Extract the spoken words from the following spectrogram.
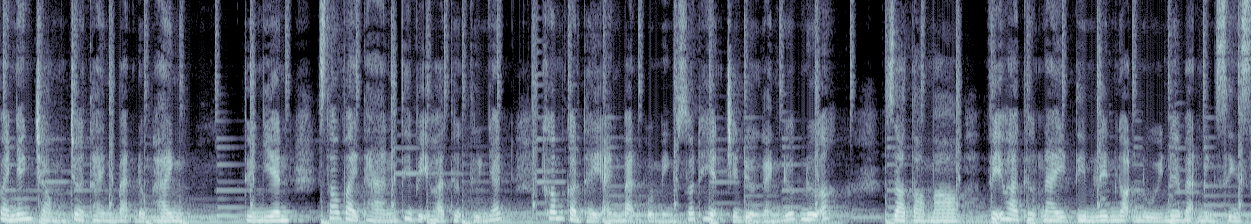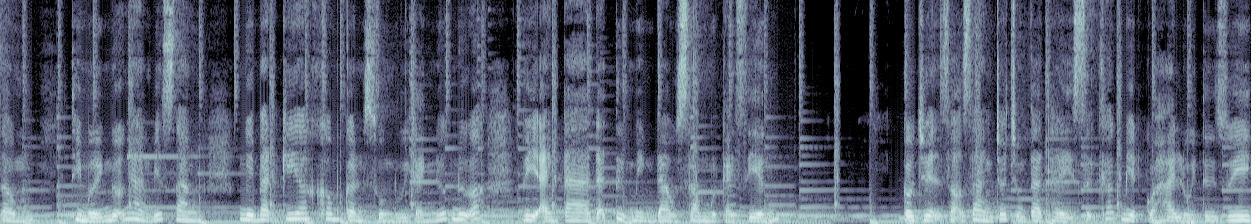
và nhanh chóng trở thành bạn đồng hành. Tuy nhiên, sau vài tháng thì vị hòa thượng thứ nhất không còn thấy anh bạn của mình xuất hiện trên đường gánh nước nữa. Do tò mò, vị hòa thượng này tìm lên ngọn núi nơi bạn mình sinh sống thì mới ngỡ ngàng biết rằng người bạn kia không cần xuống núi gánh nước nữa vì anh ta đã tự mình đào xong một cái giếng. Câu chuyện rõ ràng cho chúng ta thấy sự khác biệt của hai lối tư duy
